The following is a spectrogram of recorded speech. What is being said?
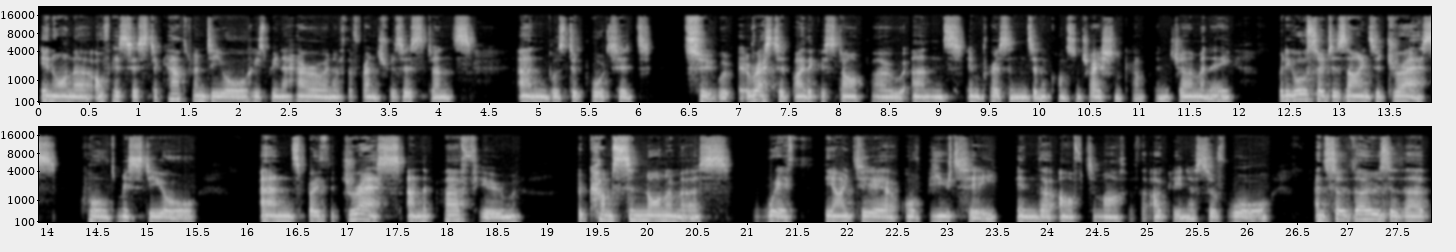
in honor of his sister Catherine Dior, who's been a heroine of the French resistance and was deported to, uh, arrested by the Gestapo and imprisoned in a concentration camp in Germany. But he also designs a dress called Miss Dior, and both the dress and the perfume become synonymous with the idea of beauty in the aftermath of the ugliness of war. And so those are the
